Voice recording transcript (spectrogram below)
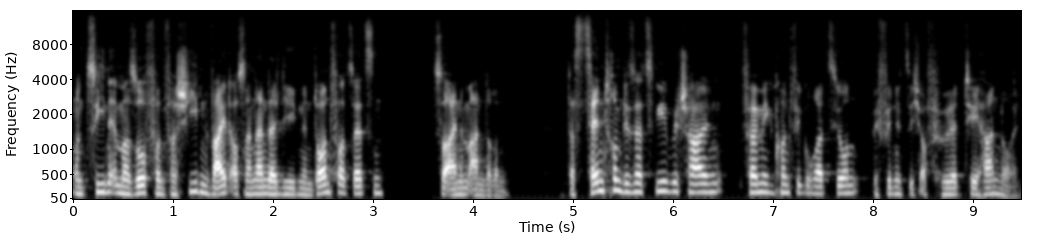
und ziehen immer so von verschieden weit auseinanderliegenden Dornfortsätzen zu einem anderen. Das Zentrum dieser zwiebelschalenförmigen Konfiguration befindet sich auf Höhe TH9.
